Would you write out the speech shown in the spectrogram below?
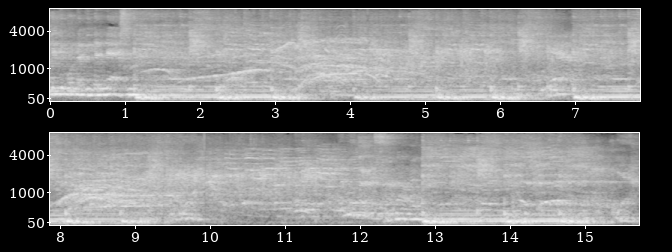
do you wanna be the next me? Now. Yeah.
